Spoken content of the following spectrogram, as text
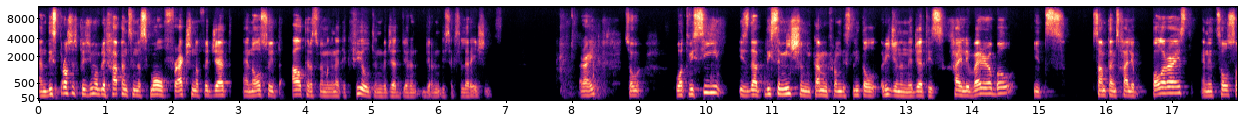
And this process presumably happens in a small fraction of the jet, and also it alters the magnetic field in the jet during, during this acceleration. Right? So what we see is that this emission coming from this little region in the jet is highly variable. It's sometimes highly polarized, and it's also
